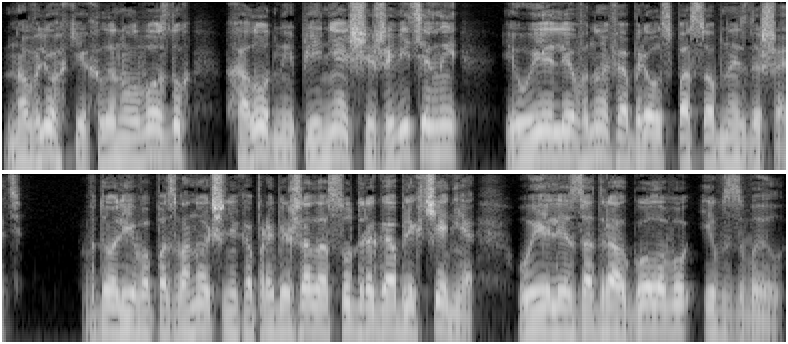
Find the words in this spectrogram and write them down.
но в легких хлынул воздух, холодный, пьянящий, живительный, и Уилли вновь обрел способность дышать. Вдоль его позвоночника пробежала судорога облегчения, Уилли задрал голову и взвыл.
